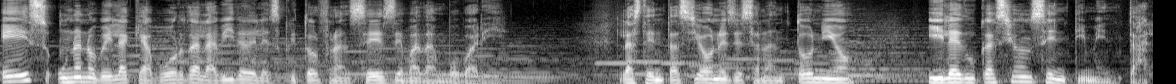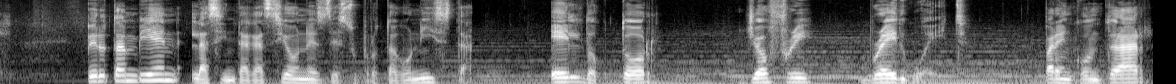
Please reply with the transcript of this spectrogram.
Es una novela que aborda la vida del escritor francés de Madame Bovary, las tentaciones de San Antonio y la educación sentimental, pero también las indagaciones de su protagonista, el doctor Geoffrey Braithwaite, para encontrar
